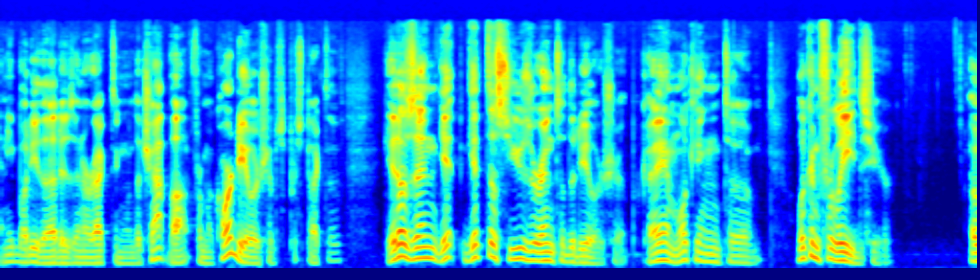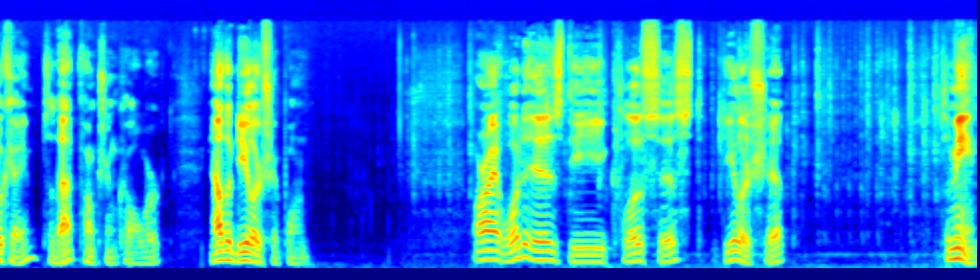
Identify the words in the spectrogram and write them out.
anybody that is interacting with the chatbot from a car dealership's perspective, get us in, get, get this user into the dealership, okay? I'm looking to, looking for leads here. Okay, so that function call worked. Now the dealership one. All right, what is the closest dealership to me?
